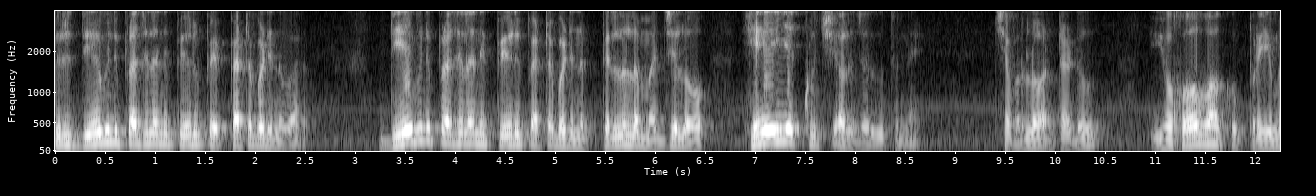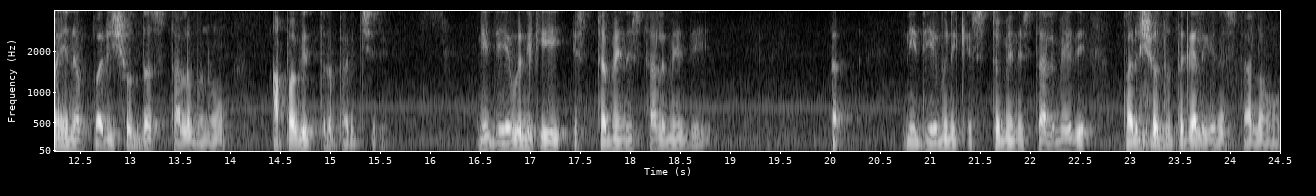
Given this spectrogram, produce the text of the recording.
వీరు దేవుని ప్రజలని పేరు పె- పెట్టబడిన వారు. దేవుని ప్రజలని పేరు పెట్టబడిన పిల్లల మధ్యలో హేయ కృత్యాలు జరుగుతున్నాయి. చివరిలో అంటాడు యహోవాకు ప్రియమైన పరిశుద్ధ స్థలమును అపవిత్రపరిచిరి. నీ దేవునికి ఇష్టమైన స్థలం ఏది? నీ దేవునికి ఇష్టమైన స్థలం ఏది? పరిశుద్ధత కలిగిన స్థలం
